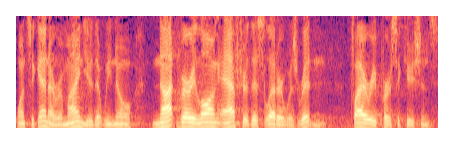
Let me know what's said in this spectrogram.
once again, I remind you that we know not very long after this letter was written, fiery persecutions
